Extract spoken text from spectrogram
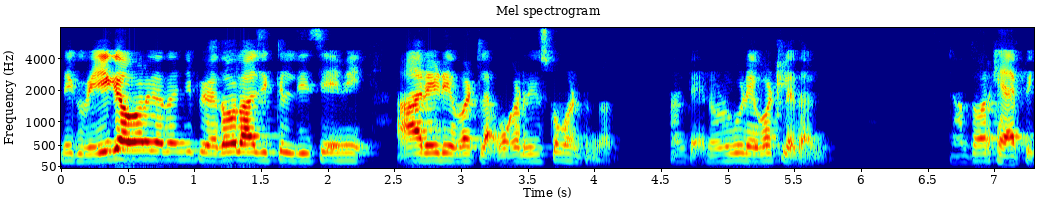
నీకు వెయ్యి కావాలి కదని చెప్పి ఏదో లాజిక్లు తీసి ఏమి ఆరేడు ఇవ్వట్లే. ఒకటి తీసుకోమంటున్నారు. అంతే రెండు కూడా ఇవ్వట్లేదు వాళ్ళు. అంతవరకు హ్యాపీ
